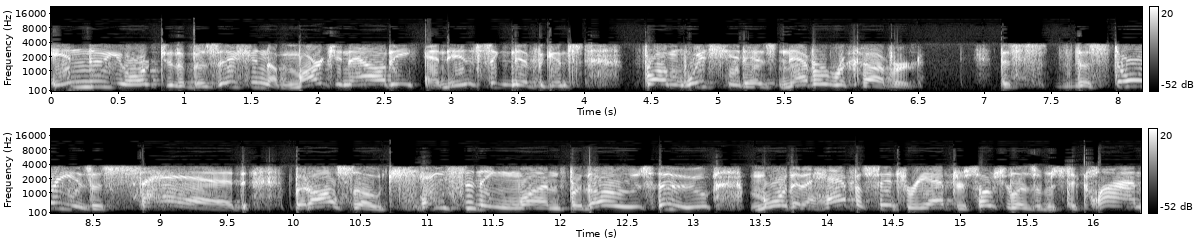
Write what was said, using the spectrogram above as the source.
in New York to the position of marginality and insignificance from which it has never recovered. The, the story is a sad but also chastening one for those who, more than a half a century after socialism's decline,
